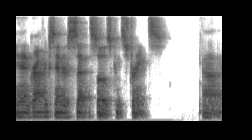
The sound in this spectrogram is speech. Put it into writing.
And graphic standards set those constraints. Uh,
